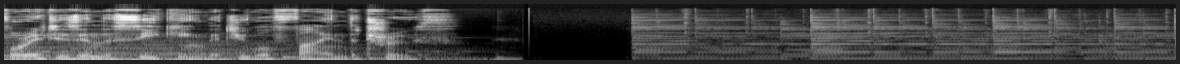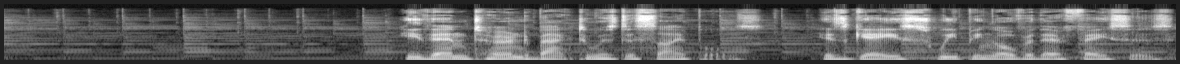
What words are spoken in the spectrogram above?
for it is in the seeking that you will find the truth. He then turned back to his disciples, his gaze sweeping over their faces,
